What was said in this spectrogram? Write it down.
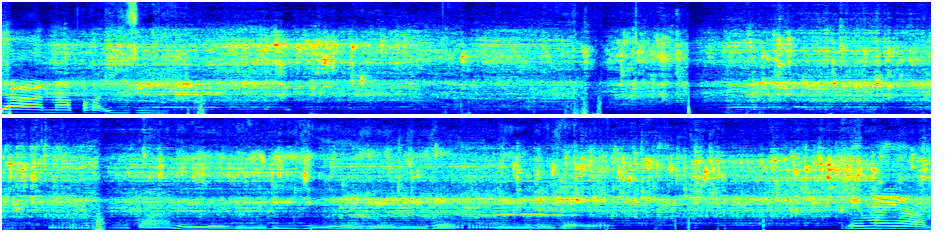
Yan, napaka-easy. Lima yan.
